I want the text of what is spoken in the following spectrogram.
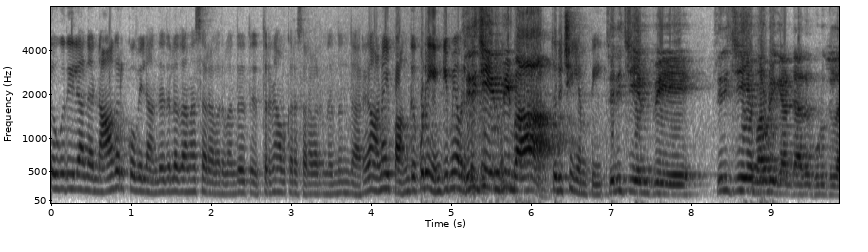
தொகுதியில அந்த நாகர்கோவில் அந்த இதுல தானே சார் அவர் வந்து திரு- திருநாவுக்கரசர் அவர் இருந்தாரு ஆனா இப்ப அங்க கூட எங்கேயுமே அவர் திருச்சி எம்பிமா திருச்சி எம்பி திருச்சி எம்பி திருச்சியை மறுபடியும் கேட்டார் கொடுக்கல.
